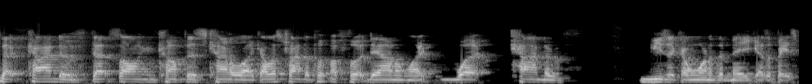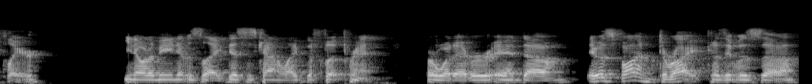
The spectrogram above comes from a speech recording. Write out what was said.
That kind of that song encompassed kind of like I was trying to put my foot down on like what kind of music I wanted to make as a bass player. You know what I mean? It was like this is kind of like the footprint or whatever, and um, it was fun to write because it was uh,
